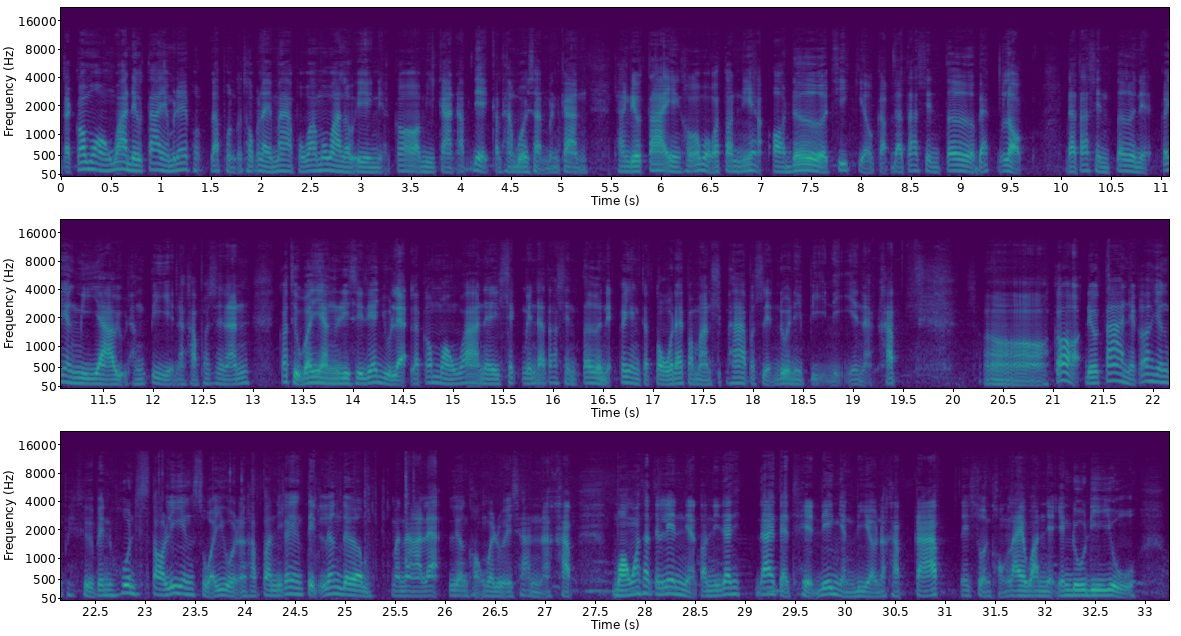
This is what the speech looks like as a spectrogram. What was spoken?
แต่ก็มองว่าเดลต้ายังไม่ได้รับผลกระทบอะไรมาก เพราะว่าเมื่อวานเราเองเนี่ยก็มีการอัปเดตกับทางบริษัทเหมือนกัน ทางเดลต้าเองเขาก็บอกว่าตอนนี้ออเดอร์ที่เกี่ยวกับ Data Center Backlog Data Center เนี่ยก็ยังมียาวอยู่ทั้งปีนะครับ เพราะฉะนั้นก็ถือว่ายัง resilient อยู่แหละ แล้วก็มองว่าใน segment Data Center เนี่ยก็ยังจะโตได้ประมาณ 15%ด้วยในปีนี้นะครับ ก็เดลต้าเนี่ยก็ยังถือเป็นหุ้น story ยังสวยอยู่นะครับ ตอนนี้ก็ยังติดเรื่องเดิมมานานและเรื่องของ valuation นะครับ มองว่าถ้าจะเล่นเนี่ยตอนนี้ได้ได้แต่ trading อย่างเดียวนะครับ กราฟในส่วนของรายวันเนี่ยยังดูดีอยู่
